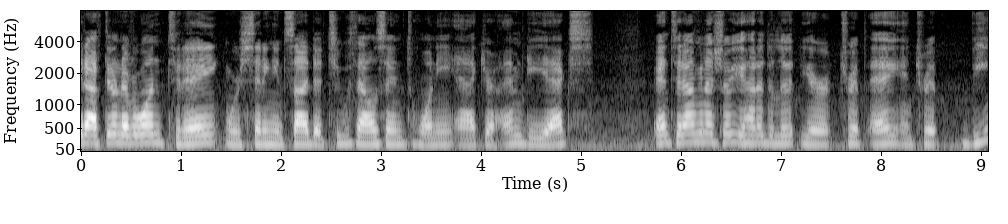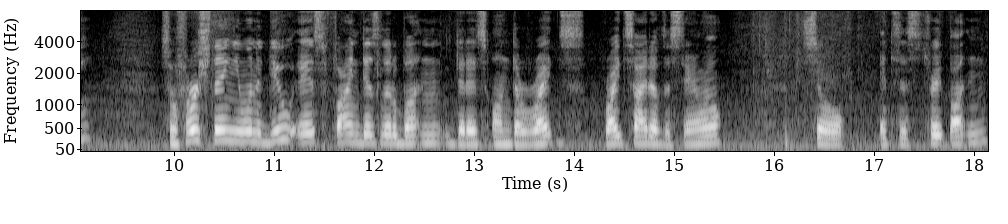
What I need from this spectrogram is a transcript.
Good afternoon, everyone. Today we're sitting inside the 2020 Acura MDX, and today I'm going to show you how to delete your trip A and trip B. So first thing you want to do is find this little button that is on the right right side of the steering wheel. So it's a straight button,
